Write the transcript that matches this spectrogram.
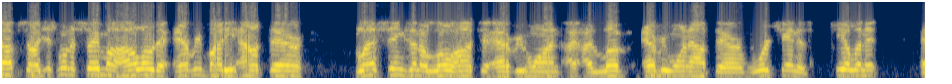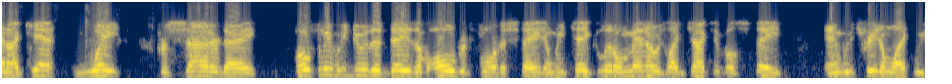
up. So I just want to say mahalo to everybody out there. Blessings and aloha to everyone. I, I love everyone out there. War Chant is killing it, and I can't wait for Saturday. Hopefully, we do the days of old with Florida State, and we take little minnows like Jacksonville State, and we treat them like we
